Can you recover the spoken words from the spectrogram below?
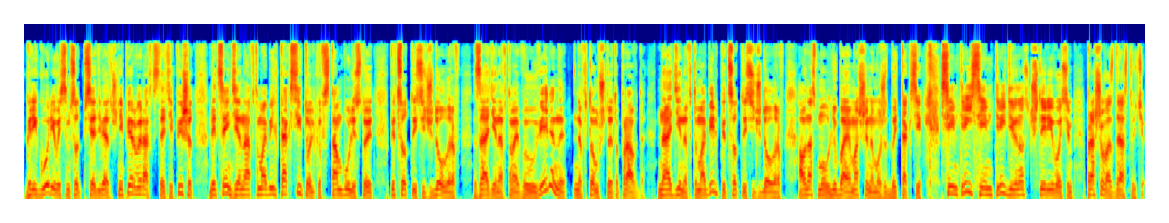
Григорий 859 уж не первый раз, кстати, пишет, лицензия на автомобиль такси только в Стамбуле стоит 500 тысяч долларов за один автомобиль. Вы уверены в том, что это правда? На один автомобиль 500 тысяч долларов, а у нас, мол, любая машина может быть такси. 7373948. Прошу вас, здравствуйте.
